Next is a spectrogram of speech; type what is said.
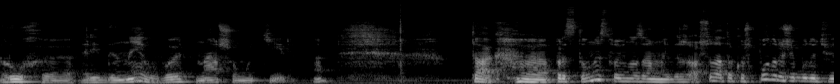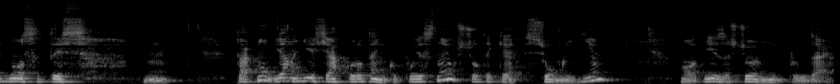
рух е, рідини в нашому тілі. Так, представництво іноземних держав. Сюди також подорожі будуть відноситись. Так, ну я надіюсь, я коротенько пояснив, що таке сьомий дім. От, і за що він відповідає.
